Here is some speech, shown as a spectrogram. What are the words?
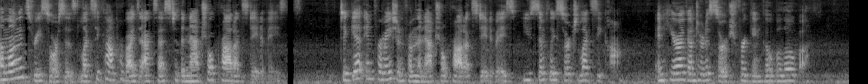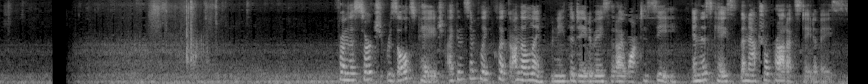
Among its resources, LexiComp provides access to the Natural Products database. To get information from the Natural Products database, you simply search LexiComp. and here I've entered a search for ginkgo biloba. From the search results page, I can simply click on the link beneath the database that I want to see, in this case, the Natural Products database.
